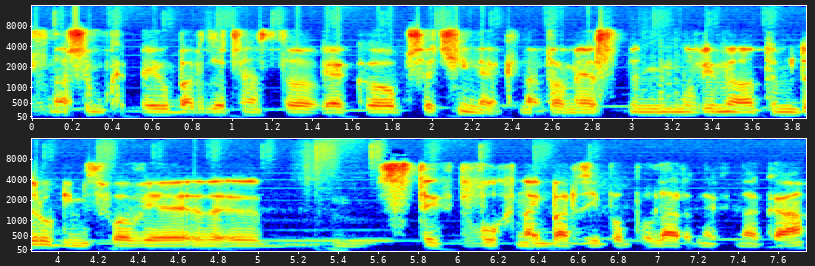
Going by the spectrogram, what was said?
w naszym kraju bardzo często jako przecinek. Natomiast mówimy o tym drugim słowie e, z tych dwóch najbardziej popularnych na K.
